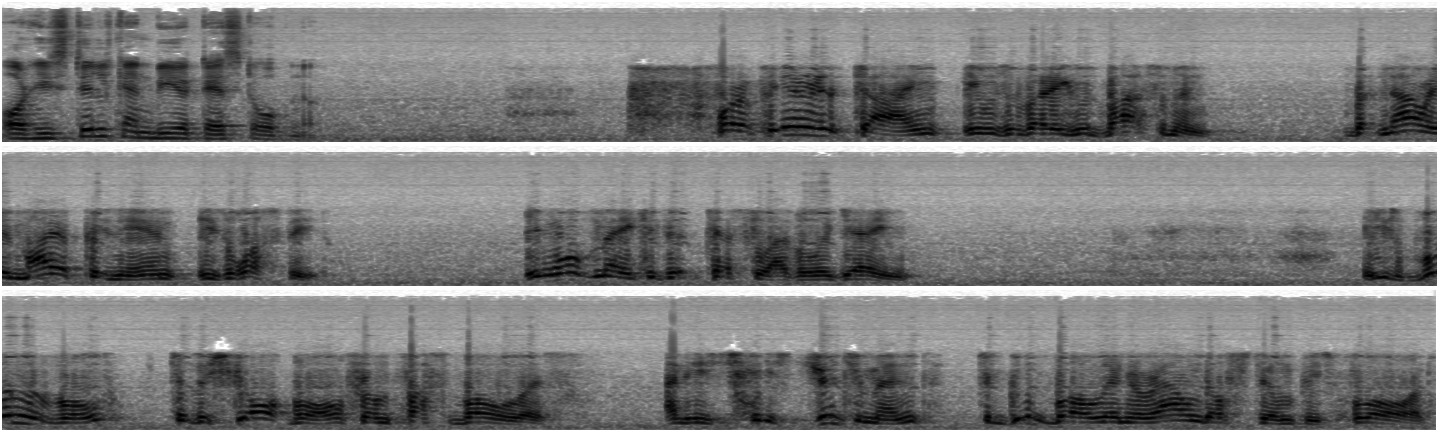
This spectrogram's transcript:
or he still can be a test opener? For a period of time, he was a very good batsman. But now, in my opinion, he's lost it. He won't make it at test level again. He's vulnerable to the short ball from fast bowlers. And his, his judgment to good bowling around off stump is flawed.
